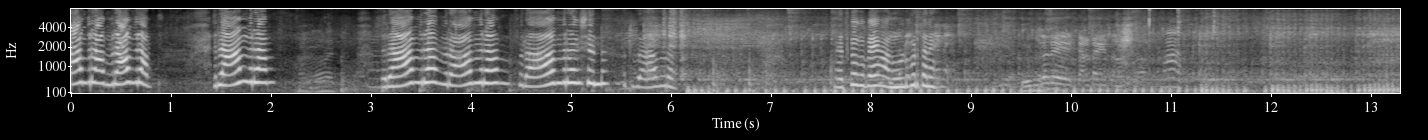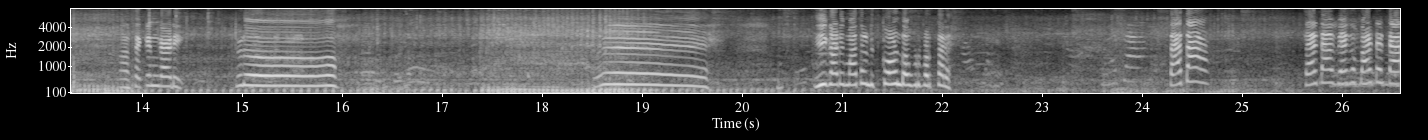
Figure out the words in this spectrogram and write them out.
ರಾಮ್ ರಾಮ್ ರಾಮ್ ರಾಮ್. ರಾಮ್ ರಾಮ್. ರಾಮ್ ರಾಮ್ ರಾಮ್ ರಾಮ್ ರಾಮ್ ರಾಮ್ ಶನ್ನ ರಾಮ್ ರಾಮ್. ಎತ್ಕೋಗ ಬೇ ಅವ್ನು ಉಳ್ಬಿಡ್ತಾನೆ. ಹಾಂ ಸೆಕೆಂಡ್ ಗಾಡಿ. ಇಡು. ಈ ಗಾಡಿ ಮಾತ್ರ ನಿಂತ್ಕೊಂಡು ಹೋಗ್ಬಿಟ್ಟು ಬರ್ತಾರೆ. ಟಾಟಾ ಟಾಟಾ ಬೇಗ ಬಾ ಟಾಟಾ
